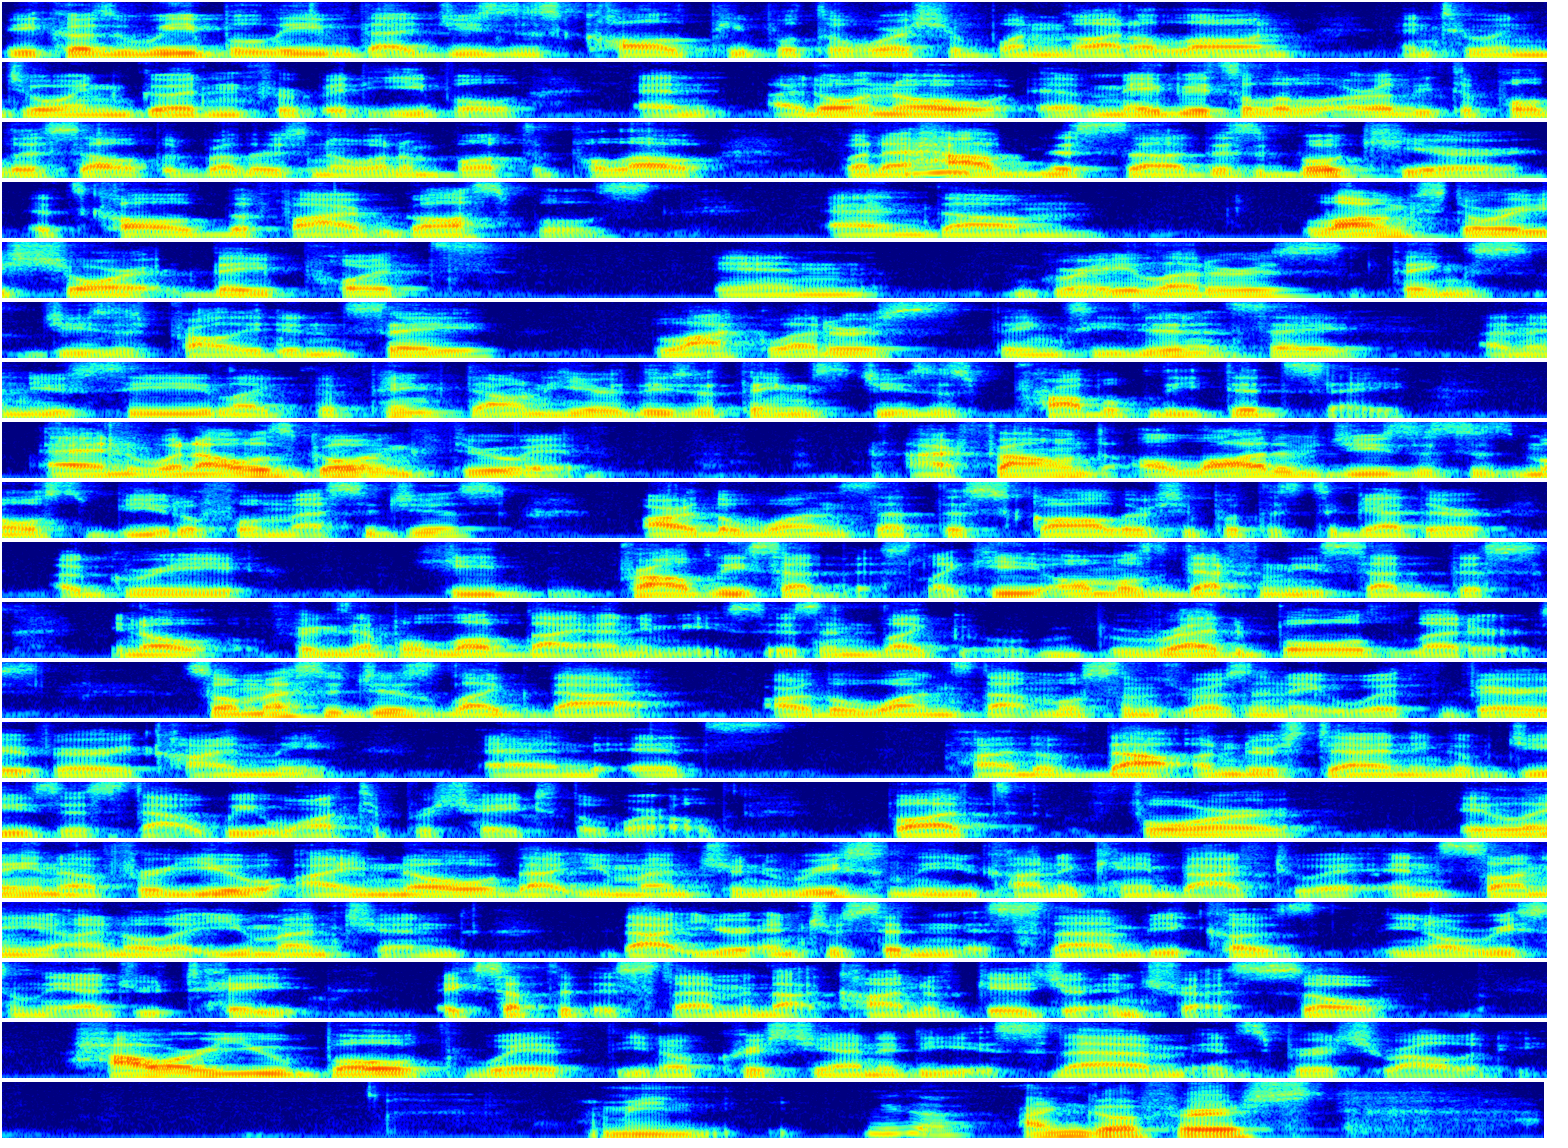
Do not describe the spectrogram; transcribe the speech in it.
Because we believe that Jesus called people to worship one God alone and to enjoin good and forbid evil. And I don't know, uh, maybe it's a little early to pull this out. The brothers know what I'm about to pull out, but I have this uh, this book here. It's called The Five Gospels. And um, long story short, they put in gray letters things Jesus probably didn't say, black letters things he didn't say, and then you see like the pink down here. These are things Jesus probably did say. And when I was going through it, I found a lot of Jesus's most beautiful messages are the ones that the scholars who put this together agree he probably said this. Like he almost definitely said this. You know, for example, love thy enemies is in like red bold letters. So messages like that are the ones that Muslims resonate with very, very kindly. And it's kind of that understanding of Jesus that we want to portray to the world. But for Elena, for you, I know that you mentioned recently you kind of came back to it. And Sunny, I know that you mentioned that you're interested in Islam because, you know, recently Andrew Tate accepted Islam and that kind of gauged your interest. So how are you both with you know Christianity, Islam, and spirituality? I mean, You go. I can go first.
